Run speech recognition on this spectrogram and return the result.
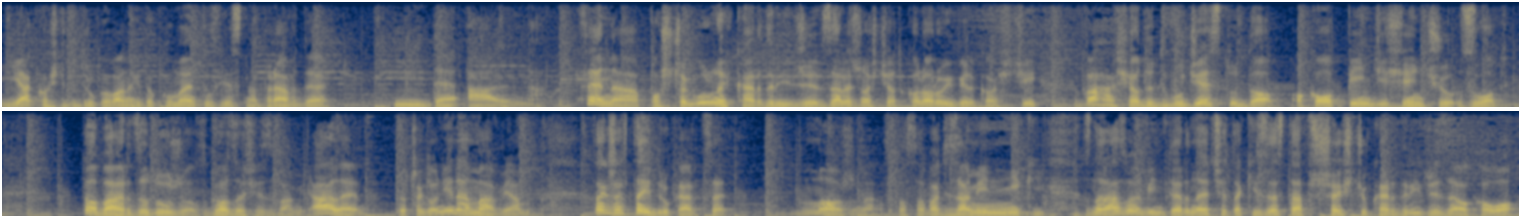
jakość wydrukowanych dokumentów jest naprawdę idealna. Cena poszczególnych kartridży, w zależności od koloru i wielkości, waha się od 20 do około 50 zł. To bardzo dużo, zgodzę się z Wami, ale do czego nie namawiam, także w tej drukarce można stosować zamienniki. Znalazłem w internecie taki zestaw 6 kartridży za około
